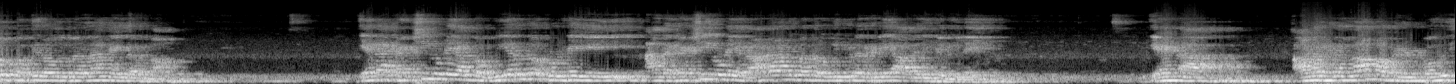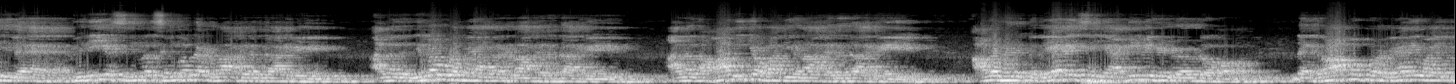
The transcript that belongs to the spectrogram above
ஒரு பத்து இருபது பேர் தான் கைத்தட்டினான் ஏன்னா கட்சியினுடைய அந்த உயர்ந்த கொள்கையை அந்த கட்சியினுடைய நாடாளுமன்ற உறுப்பினர்களே ஆதரிக்கவில்லை. ஏன்னா அவர்களெல்லாம் அவர்கள் பகுதியில பெரிய செல்வ செல்வந்தர்களாக இருந்தார்கள் அல்லது நில உடைமையாளர்களாக இருந்தார்கள் அல்லது ஆதிக்கவாதிகளாக இருந்தார்கள். அவர்களுக்கு வேலை செய்ய அடிமைகள் வேண்டும். இந்த கிராமப்புற வேலை வாய்ப்பு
